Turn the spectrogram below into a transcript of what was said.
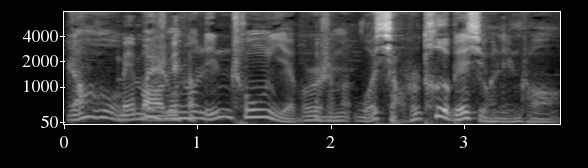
然后为什么说林冲也不是什么？我小时候特别喜欢林冲。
